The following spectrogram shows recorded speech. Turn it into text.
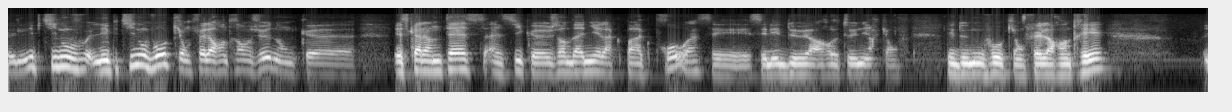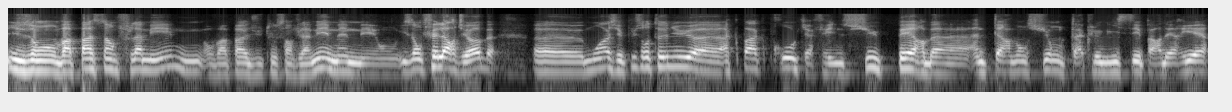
les petits nouveaux, les petits nouveaux qui ont fait leur entrée en jeu, donc Escalantes ainsi que Jean-Daniel Akpak Pro. Hein, c'est les deux à retenir qui ont, les deux nouveaux qui ont fait leur entrée. Ils ont, on va pas s'enflammer, on va pas du tout s'enflammer même, mais ils ont fait leur job. Euh, moi, j'ai plus retenu euh, Akpak Pro qui a fait une superbe euh, intervention, tacle glissé par derrière,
